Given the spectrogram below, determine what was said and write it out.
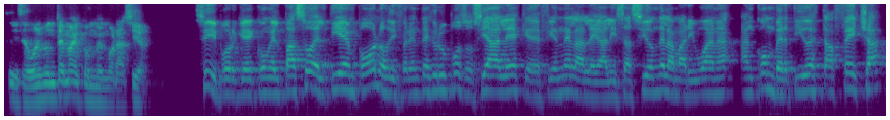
Sí, se vuelve un tema de conmemoración. Sí, porque con el paso del tiempo, los diferentes grupos sociales que defienden la legalización de la marihuana han convertido esta fecha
